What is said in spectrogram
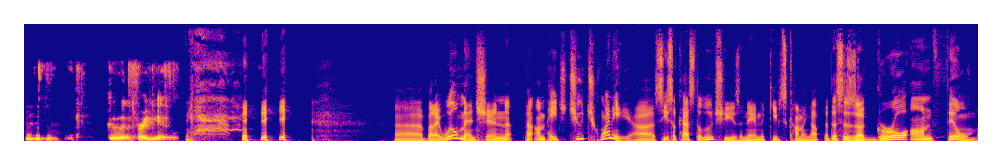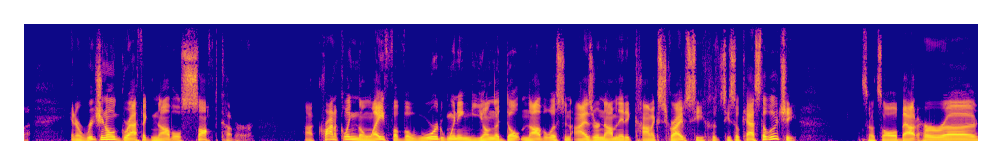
Good for you. Uh, but I will mention on page 220, uh, Cecil Castellucci is a name that keeps coming up, but this is a Girl on Film, an original graphic novel softcover, uh, chronicling the life of award winning young adult novelist and Eisner nominated comic scribe Cecil Cecil Castellucci. So it's all about her, uh,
